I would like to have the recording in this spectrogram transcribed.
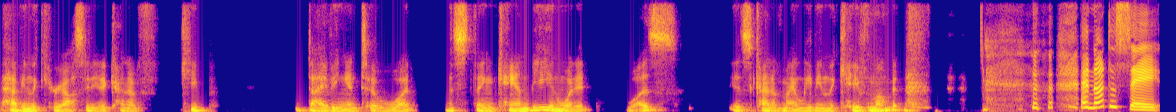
having the curiosity to kind of keep diving into what this thing can be and what it was is kind of my leaving the cave moment. and not to say,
